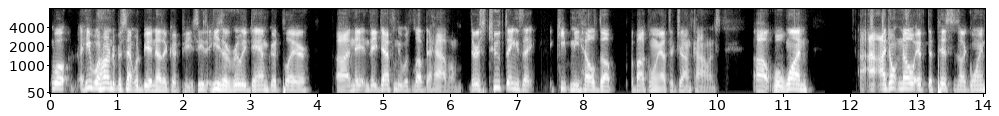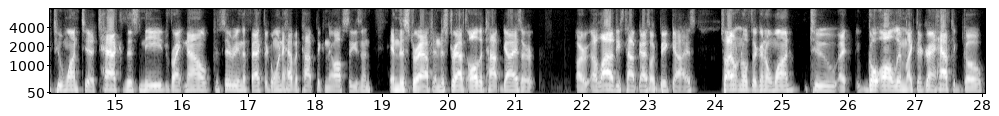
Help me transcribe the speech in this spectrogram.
Well, he 100% would be another good piece. He's he's a really damn good player, uh, and they and they definitely would love to have him. There's two things that keep me held up about going after John Collins. Uh, well, one, I, don't know if the Pistons are going to want to attack this need right now, considering the fact they're going to have a top pick in the offseason in this draft. And this draft, all the top guys are, are a lot of these top guys are big guys. So I don't know if they're going to want to uh, go all in like they're going to have to go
